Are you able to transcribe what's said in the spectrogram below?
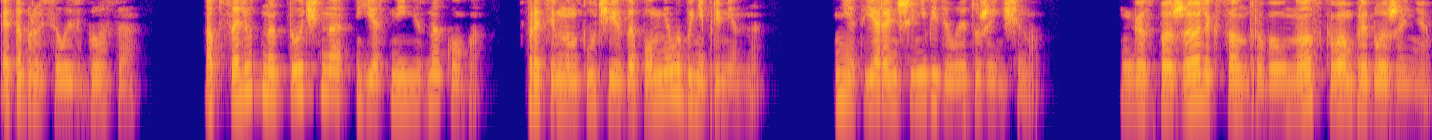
Это бросилось в глаза. Абсолютно точно я с ней не знакома. В противном случае запомнила бы непременно. Нет, я раньше не видела эту женщину. «Госпожа Александрова, у нас к вам предложение.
